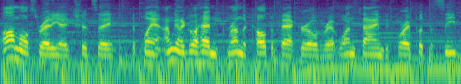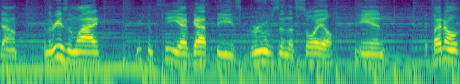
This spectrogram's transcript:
almost ready I should say, to plant. I'm going to go ahead and run the cultipacker over at one time before I put the seed down. And the reason why, you can see I've got these grooves in the soil and if I don't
